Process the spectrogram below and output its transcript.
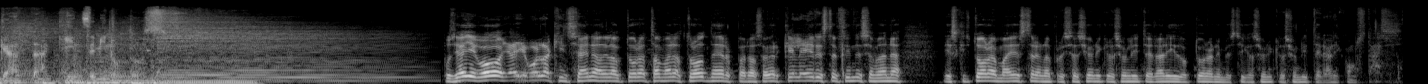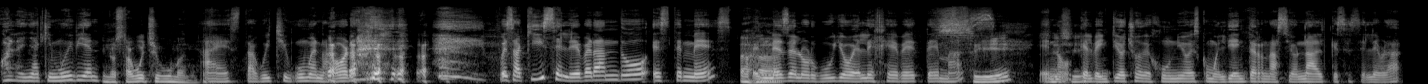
cada 15 minutos. Pues ya llegó, ya llegó la quincena de la autora Tamara Trotner para saber qué leer este fin de semana. Escritora, maestra en apreciación y creación literaria y doctora en investigación y creación literaria. ¿Cómo estás? Hola, Iñaki, muy bien. Y nuestra Witchy Woman. Ah, esta Witchy Woman ahora. pues aquí celebrando este mes, el mes del orgullo LGBT más. Sí. Eh, ¿no? Que el 28 de junio es como el Día Internacional que se celebra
